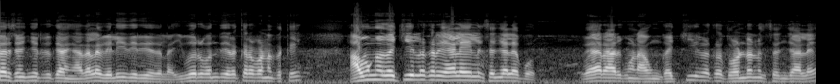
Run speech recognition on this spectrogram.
பேர் செஞ்சுட்டு இருக்காங்க. அதெல்லாம் வெளியே தெரியறதில்ல. இவர் வந்து இருக்கிற பணத்துக்கு அவங்க கட்சியில் இருக்கிற ஏழைகளுக்கு செஞ்சாலே போதும். வேறு யாருக்கும் வேணாம். அவங்க கட்சியில் இருக்கிற தொண்டனுக்கு செஞ்சாலே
